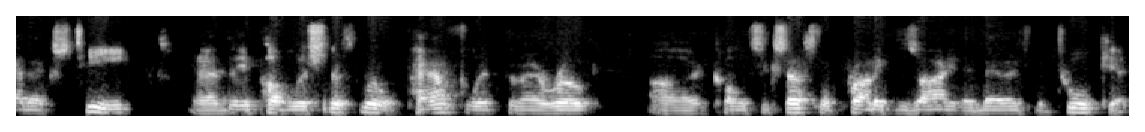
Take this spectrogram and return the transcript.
NXT, and they published this little pamphlet that I wrote uh, called Successful Product Design and Management Toolkit,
